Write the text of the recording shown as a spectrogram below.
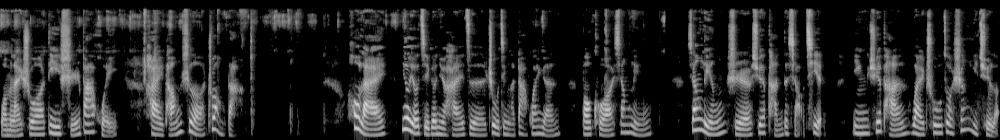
我们来说第十八回：海棠社壮大。后来又有几个女孩子住进了大观园，包括香菱。香菱是薛蟠的小妾，因薛蟠外出做生意去了，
